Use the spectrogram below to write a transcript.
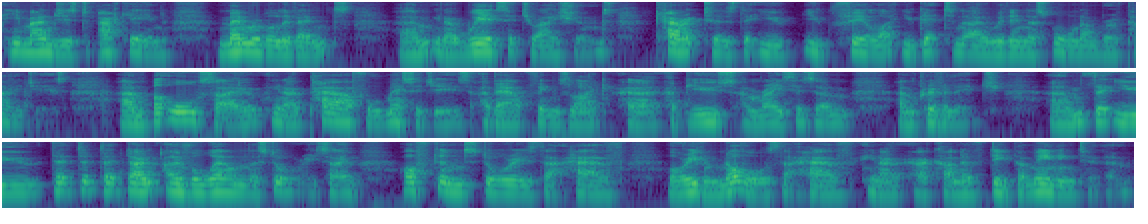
he manages to pack in memorable events um, you know, weird situations, characters that you you feel like you get to know within a small number of pages, um, but also you know powerful messages about things like uh, abuse and racism and privilege. Um, that you that, that, that don't overwhelm the story. So often stories that have, or even novels that have, you know, a kind of deeper meaning to them,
